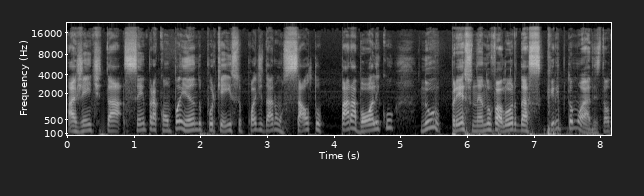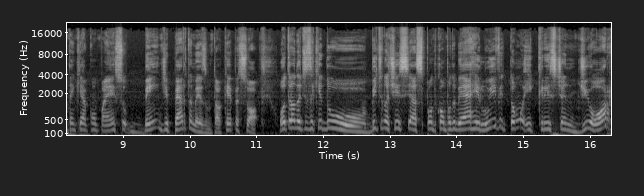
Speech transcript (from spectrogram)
A gente está sempre acompanhando, porque isso pode dar um salto parabólico no preço, né, no valor das criptomoedas. Então tem que acompanhar isso bem de perto mesmo, tá ok, pessoal? Outra notícia aqui do bitnoticias.com.br, Louis Vuitton e Christian Dior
